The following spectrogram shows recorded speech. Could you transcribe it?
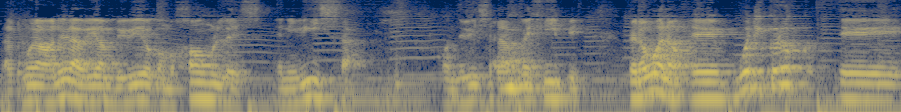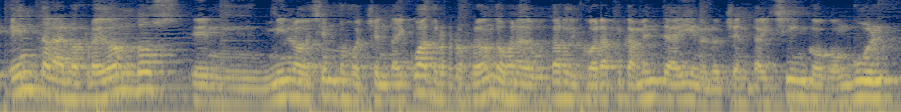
de alguna manera habían vivido como homeless en Ibiza, cuando Ibiza era re hippie. Pero bueno, eh, Willy Crook eh, entra a Los Redondos en 1984. Los Redondos van a debutar discográficamente ahí en el 85 con Gull.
